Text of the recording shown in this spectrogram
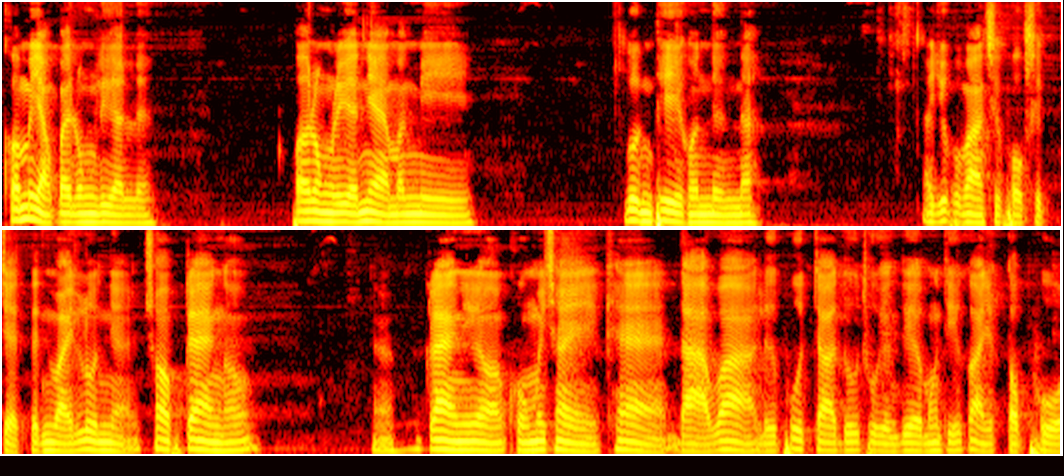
เขาไม่อยากไปโรงเรียนเลย เพราะโรงเรียนเนี่ยมันมีรุ่นพี่คนหนึ่งนะ อายุประมาณ 16-17 เป็นวัยรุ่นเนี่ยชอบแกล้งเขาแกล้งนี่ก็คงไม่ใช่แค่ด่าว่าหรือพูดจาดูถูกอย่างเดียว บางทีก็อาจจะตบหัว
